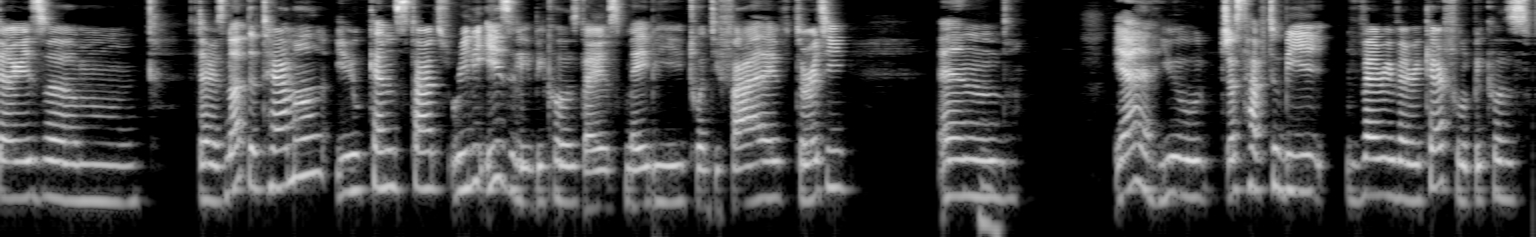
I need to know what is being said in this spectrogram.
there is um, there is not the thermal, you can start really easily because there is maybe 25, 30. And yeah, you just have to be very, very careful because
